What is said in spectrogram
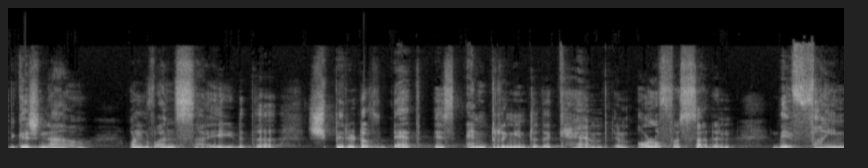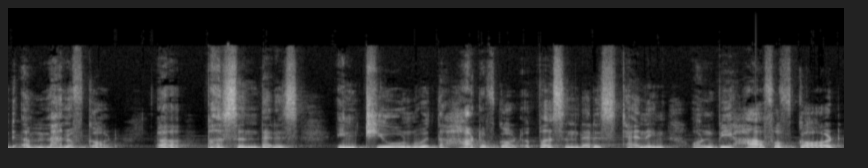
Because now, on one side, the spirit of death is entering into the camp, and all of a sudden, they find a man of God, a person that is in tune with the heart of God, a person that is standing on behalf of God,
